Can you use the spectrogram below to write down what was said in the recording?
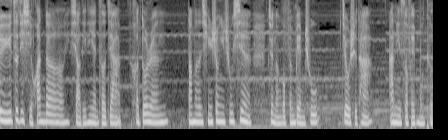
对于自己喜欢的小提琴演奏家，很多人当他的琴声一出现，就能够分辨出就是他，安妮·索菲·穆特。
